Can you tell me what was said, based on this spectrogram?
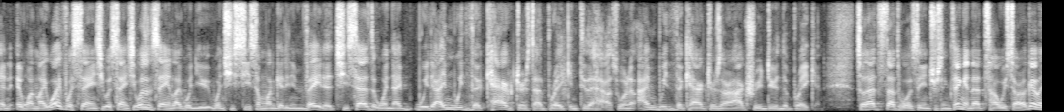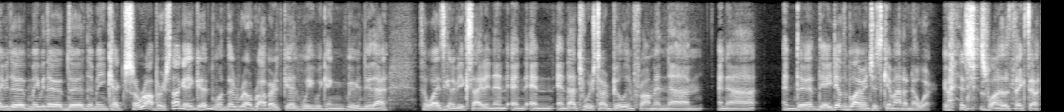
And, and what my wife was saying, she was saying she wasn't saying like when you when she sees someone getting invaded. She says that when I when I'm with the characters that break into the house, when I'm with the characters that are actually doing the break-in. So that's that was the interesting thing, and that's how we started. Okay, maybe the maybe the the, the main characters are robbers. Okay, good. When they're robbers, good. We, we can we can do that. So why is going to be exciting? And and and and that's where we start building from. And um and uh and the the idea of the blind man just came out of nowhere. It was just one of the things that,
